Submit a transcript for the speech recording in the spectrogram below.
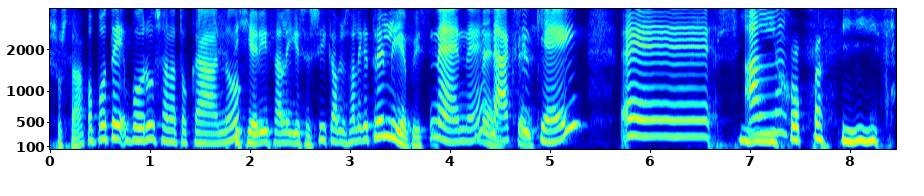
Σωστά. Οπότε μπορούσα να το κάνω. Τυχερή θα έλεγες εσύ, κάποιος θα έλεγε τρελή επίσης. Ναι, ναι, ναι, εντάξει, οκ. Okay. Ε, Ψυχοπαθής.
